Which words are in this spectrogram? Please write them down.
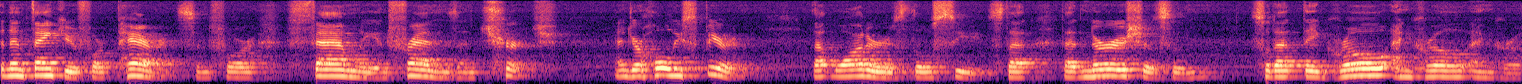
And then thank you for parents and for family and friends and church and your Holy Spirit that waters those seeds, that, that nourishes them so that they grow and grow and grow.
